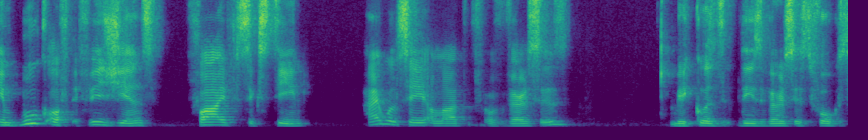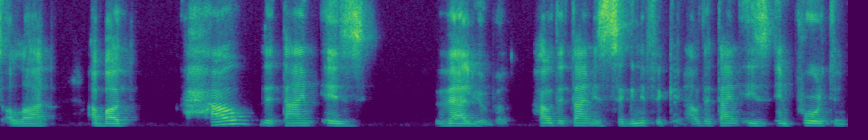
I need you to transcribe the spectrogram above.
In book of Ephesians 5.16, I will say a lot of verses because these verses focus a lot about how the time is valuable, how the time is significant, how the time is important,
